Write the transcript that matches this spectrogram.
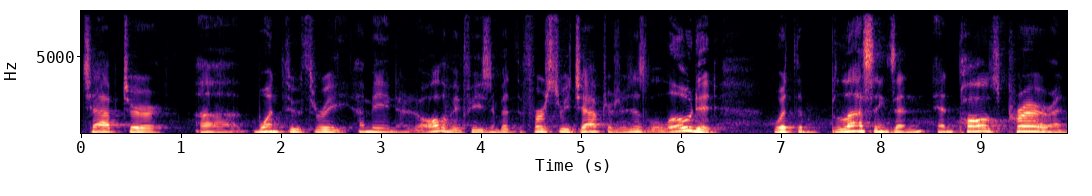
chapter uh, 1 through 3 i mean all of ephesians but the first three chapters are just loaded with the blessings and, and paul's prayer and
